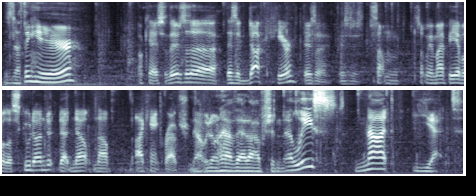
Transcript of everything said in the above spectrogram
There's nothing here. Okay, so there's a there's a duck here. There's a there's a, something something we might be able to scoot under. That no no I can't crouch. No, we don't have that option. At least not yet.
